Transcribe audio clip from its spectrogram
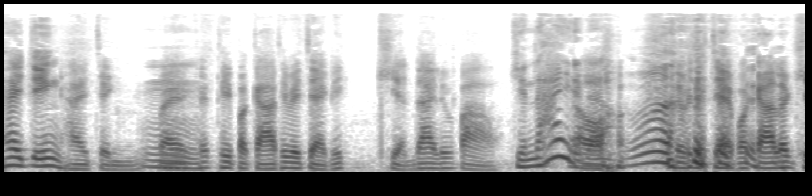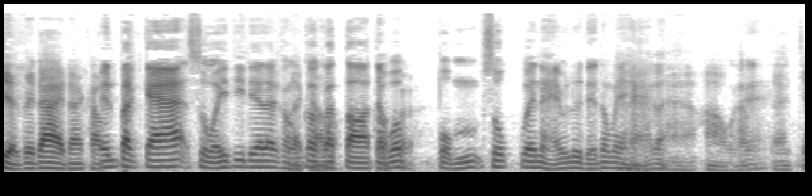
ให้จริง ให้จริงอืม ไปที่ประกาศที่ไปแจกนี่ เขียนได้หรือเปล่า เขียนได้อ๋อนะเออเดี๋ยวไปแจกประกาศแล้วเขียนไปได้นะครับ เป็นปากกาสวยทีเดียวแหละของแล้วกก็กตแต่ว่าแล้วก็ผมซุกไว้ไหนไม่รู้เดี๋ยวต้องไปหาก่อนเอาครับนะได้แจ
